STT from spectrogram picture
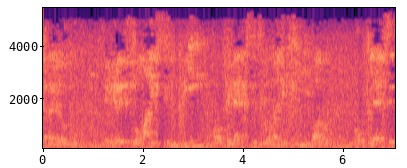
فده كده الاريثرومايسين دي prophylaxis rheumatic fever prophylaxis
